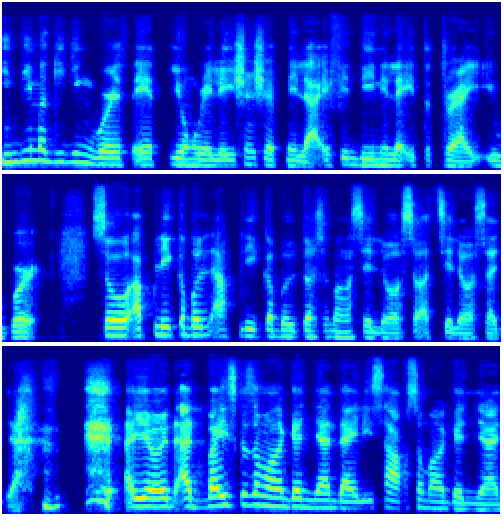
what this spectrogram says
hindi magiging worth it yung relationship nila if hindi nila ito try i-work. So, applicable na applicable to sa mga seloso at selosa dyan. Ayun, advice ko sa mga ganyan dahil isa ako sa mga ganyan,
